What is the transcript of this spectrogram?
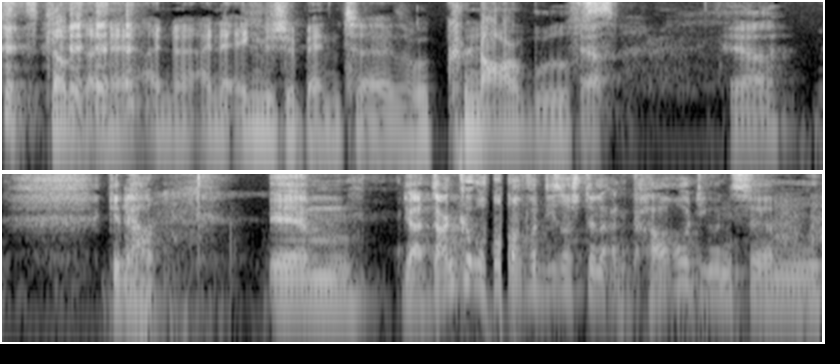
Ich glaube, es ist eine, eine, eine englische Band, also Knarwolves. Ja. ja. Genau. Ja. Ähm, Ja, danke auch noch von dieser Stelle an Caro, die uns ähm,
